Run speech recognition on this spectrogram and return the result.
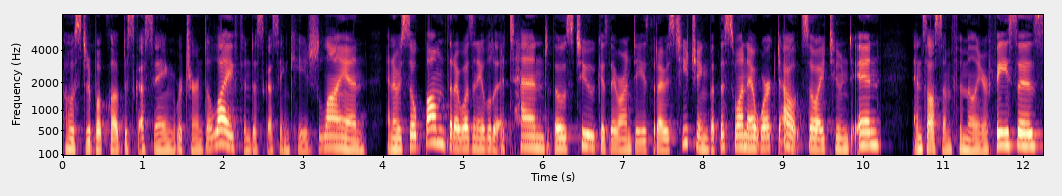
hosted a book club discussing Return to Life and discussing Caged Lion. And I was so bummed that I wasn't able to attend those two because they were on days that I was teaching. But this one, it worked out. So I tuned in and saw some familiar faces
